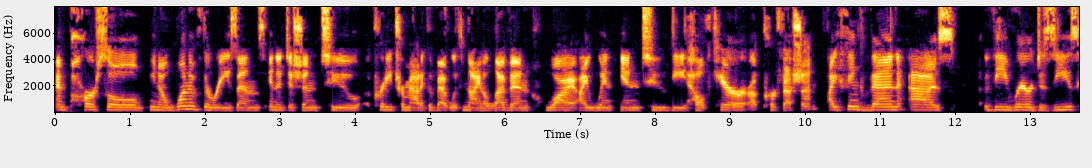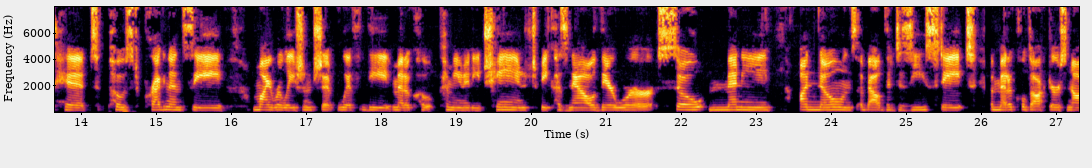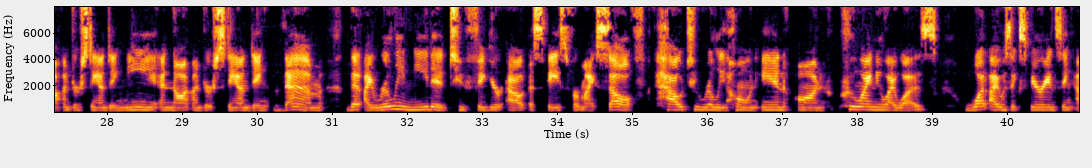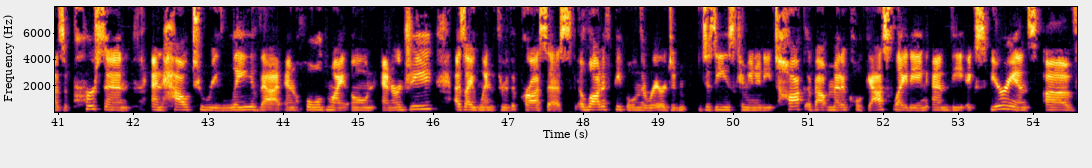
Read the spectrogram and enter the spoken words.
and parcel, you know, one of the reasons, in addition to a pretty traumatic event with 9 11, why I went into the healthcare uh, profession. I think then, as the rare disease hit post pregnancy, my relationship with the medical community changed because now there were so many unknowns about the disease state, the medical doctors not understanding me and not understanding them, that I really needed to figure out a space for myself, how to really hone in on who I knew I was, what I was experiencing as a person and how to relay that and hold my own energy as I went through the process. A lot of people in the rare d- disease community talk about medical gaslighting and the experience of,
